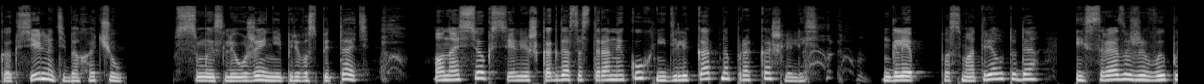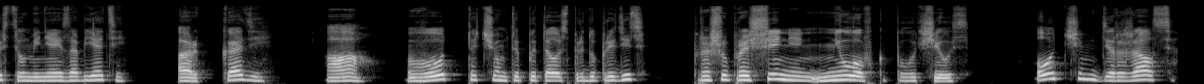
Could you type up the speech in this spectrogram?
как сильно тебя хочу. В смысле, уже не перевоспитать. Он осекся лишь, когда со стороны кухни деликатно прокашлялись. Глеб посмотрел туда и сразу же выпустил меня из объятий. Аркадий? А, вот о чем ты пыталась предупредить. Прошу прощения, неловко получилось. Отчим держался.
